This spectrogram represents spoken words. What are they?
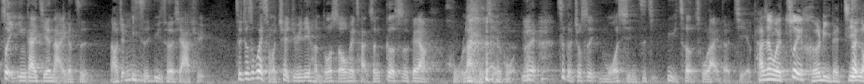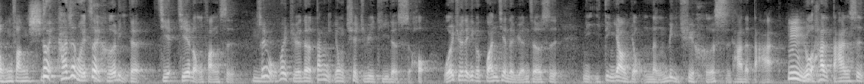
最应该接哪一个字，然后就一直预测下去。这就是为什么 ChatGPT 很多时候会产生各式各样胡乱的结果，因为这个就是模型自己预测出来的结果。他认为最合理的接龙方式，对他认为最合理的接接龙方式。所以我会觉得，当你用 ChatGPT 的时候，我会觉得一个关键的原则是。你一定要有能力去核实他的答案。嗯，如果他的答案是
